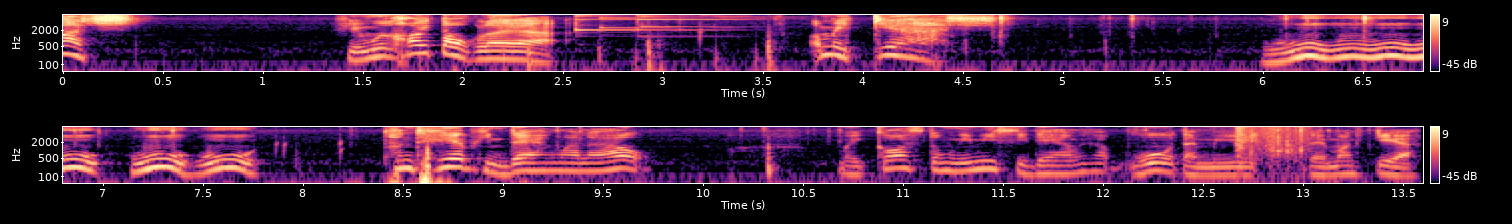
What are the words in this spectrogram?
osh ฝีมือค่อยตกเลยอะโอ้ my gosh วู้วู้วู้วู้วู้วู้ท่านเทพหินแดงมาแล้วไม่ก็ตรงนี้มีสีแดงไหมครับโอ้แต่มีไดมอนเกียร์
